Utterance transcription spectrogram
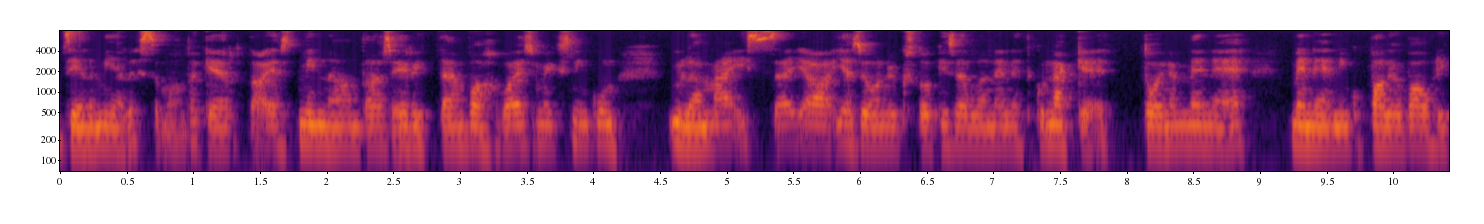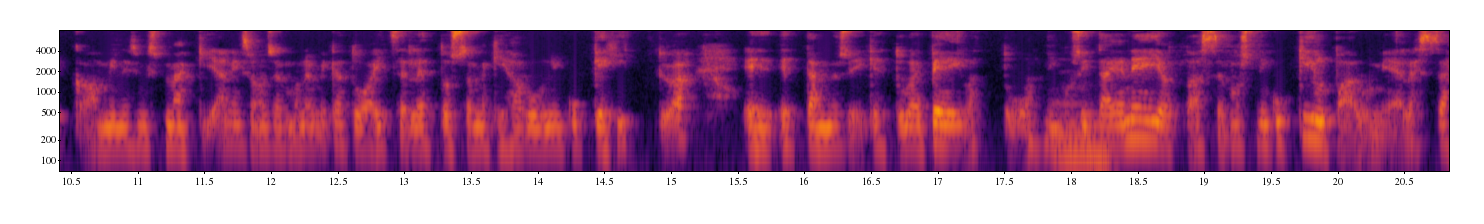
siellä mielessä monta kertaa. Ja sitten Minna on taas erittäin vahva esimerkiksi niin kuin ylämäissä. Ja, ja se on yksi toki sellainen, että kun näkee, että toinen menee menee niin kuin paljon vauhdikkaammin esimerkiksi mäkiä, niin se on semmoinen, mikä tuo itselle, että tuossa mekin haluaa niin kuin kehittyä. Että et tämmöisiäkin tulee peilattua niin kuin mm. sitä. Ja ne ei ole taas semmoista niin kuin kilpailumielessä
